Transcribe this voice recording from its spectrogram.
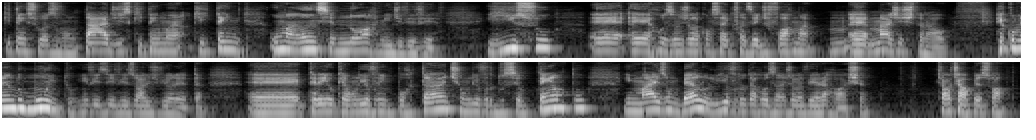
que têm suas vontades, que têm uma, que têm uma ânsia enorme de viver. E isso é, é, Rosângela consegue fazer de forma é, magistral. Recomendo muito Invisíveis Olhos Violeta. É, creio que é um livro importante, um livro do seu tempo e mais um belo livro da Rosângela Vieira Rocha. Tchau, tchau, pessoal.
